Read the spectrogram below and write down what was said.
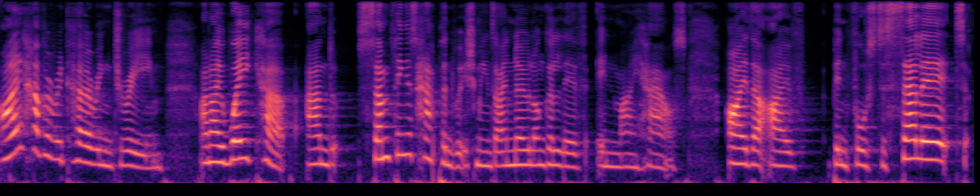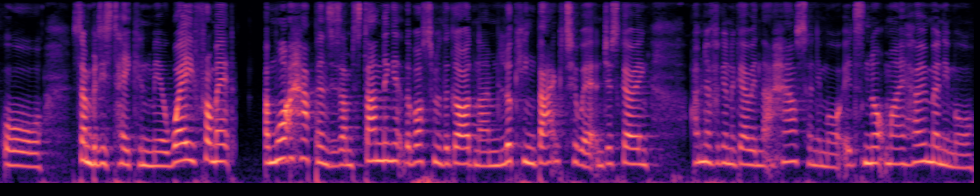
I have a recurring dream and I wake up and something has happened, which means I no longer live in my house. Either I've been forced to sell it or somebody's taken me away from it. And what happens is I'm standing at the bottom of the garden, I'm looking back to it and just going, I'm never going to go in that house anymore. It's not my home anymore.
